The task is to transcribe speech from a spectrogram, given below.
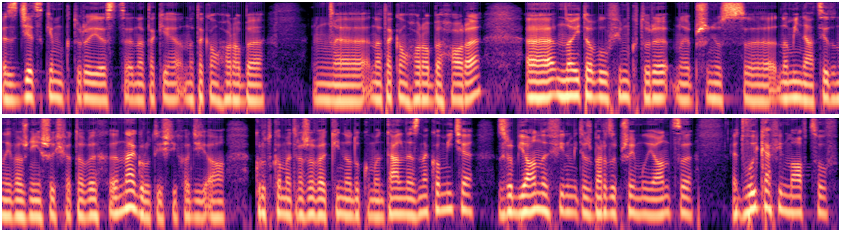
z dzieckiem, który jest na, takie, na taką chorobę na taką chorobę chore. E, no i to był film, który e, przyniósł nominację do najważniejszych światowych nagród, jeśli chodzi o krótkometrażowe kino dokumentalne. Znakomicie zrobiony film i też bardzo przejmujący. Dwójka filmowców,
